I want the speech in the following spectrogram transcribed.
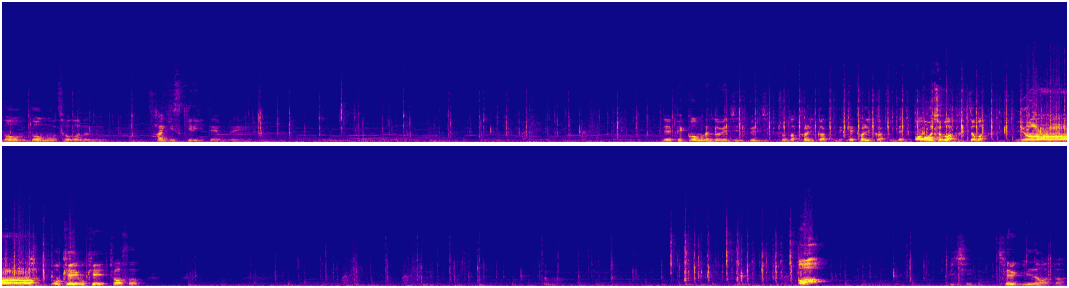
너무 너무 저거는 사기 스킬이기 때문에. 네 백검으로 해도 왠지 왠지 존나 털릴 것 같은데. 개 털릴 것 같은데? 어우 저봐 저봐 이야! 오케이 오케이. 좋았어. 음, 잠깐만. 어! 미친. 체력 1 남았다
